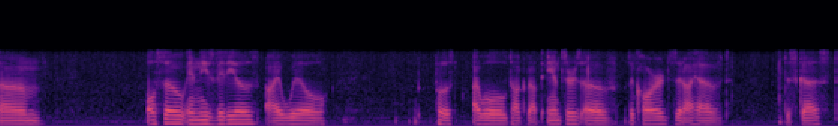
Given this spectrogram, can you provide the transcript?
Um, also, in these videos, I will post, I will talk about the answers of the cards that I have discussed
